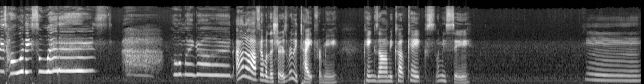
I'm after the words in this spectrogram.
These holiday sweaters. Oh my god. I don't know how I feel about this shirt. It's really tight for me. Pink zombie cupcakes. Let me see. Hmm.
